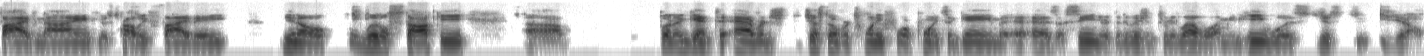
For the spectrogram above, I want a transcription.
five nine. He was probably five eight. You know, little stocky. Uh, but again, to average just over 24 points a game as a senior at the Division three level, I mean, he was just, you know,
